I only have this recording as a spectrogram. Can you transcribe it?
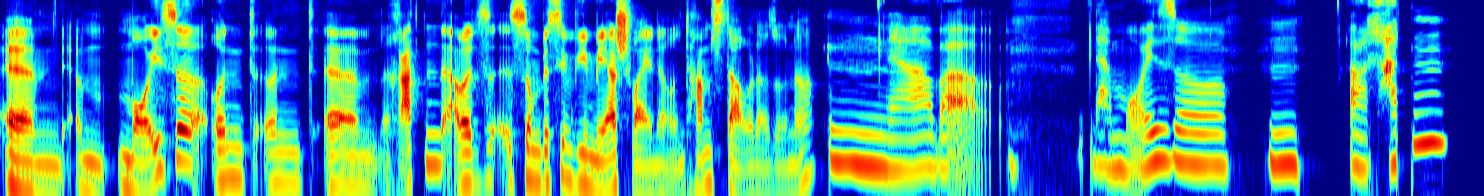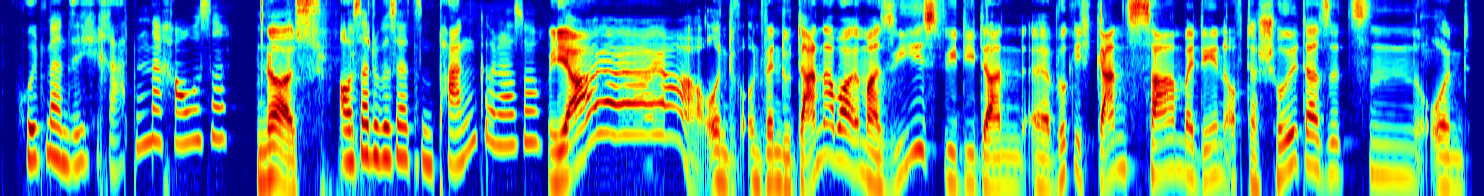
Ähm, ähm, Mäuse und, und ähm, Ratten, aber das ist so ein bisschen wie Meerschweine und Hamster oder so, ne? Mm, Ja, aber na, Mäuse, hm. Aber Ratten? Holt man sich Ratten nach Hause? Ja, es Außer du bist jetzt ein Punk oder so? Ja, ja, ja, ja. Und, und wenn du dann aber immer siehst, wie die dann äh, wirklich ganz zahm bei denen auf der Schulter sitzen und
